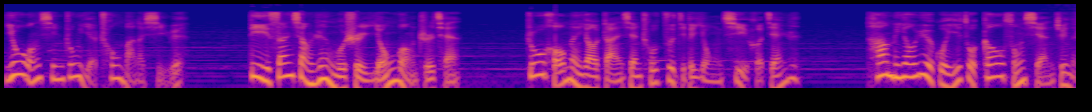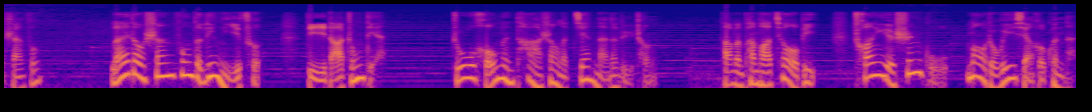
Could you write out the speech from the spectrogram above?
幽王心中也充满了喜悦。第三项任务是勇往直前，诸侯们要展现出自己的勇气和坚韧。他们要越过一座高耸险峻的山峰，来到山峰的另一侧，抵达终点。诸侯们踏上了艰难的旅程，他们攀爬峭壁，穿越深谷，冒着危险和困难。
